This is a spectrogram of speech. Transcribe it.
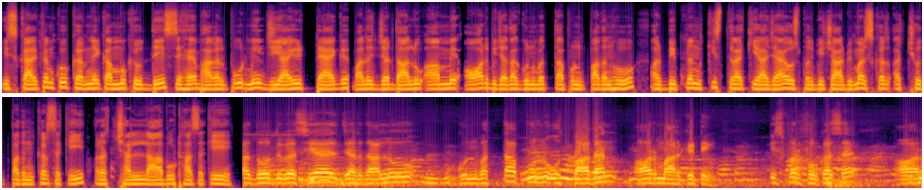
इस कार्यक्रम को करने का मुख्य उद्देश्य है भागलपुर में जीआई टैग वाले जर्दालू आम में और भी ज़्यादा गुणवत्तापूर्ण उत्पादन हो और विपणन किस तरह किया जाए, उस पर विचार विमर्श कर अच्छे उत्पादन कर सके और अच्छा लाभ उठा सके। दो दिवसीय जर्दालू गुणवत्तापूर्ण उत्पादन और मार्केटिंग, इस पर फोकस है। और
